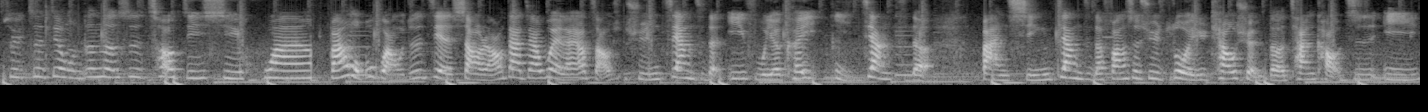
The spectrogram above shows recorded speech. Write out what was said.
所以这件我真的是超级喜欢。反正我不管，我就是介绍，然后大家未来要找寻这样子的衣服，也可以以这样子的。版型这样子的方式去做于挑选的参考之一。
